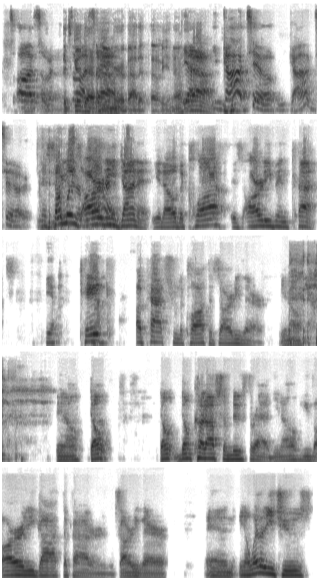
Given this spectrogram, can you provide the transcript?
It's awesome. It's, it's good awesome. to have humor about it, though. You know. Yeah, you got to, you got to. And someone's already mind. done it. You know, the cloth yeah. has already been cut. Yeah. Take yeah. a patch from the cloth that's already there. You know. you know, don't don't don't cut off some new thread. You know, you've already got the pattern. It's already there. And you know whether you choose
